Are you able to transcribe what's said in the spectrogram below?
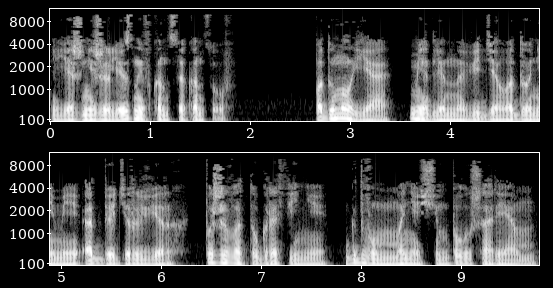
Я же не железный, в конце концов. Подумал я, медленно ведя ладонями от бедер вверх, по животу графини, к двум манящим полушариям.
